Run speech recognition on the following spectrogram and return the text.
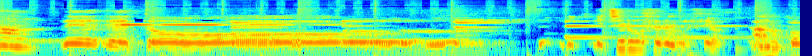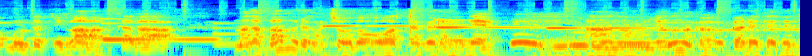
はい。で、えっ、と、い一浪するんですよ。あの、高校の時は、ただ、まだバブルがちょうど終わったぐらいで、あの、世の中が浮かれててで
